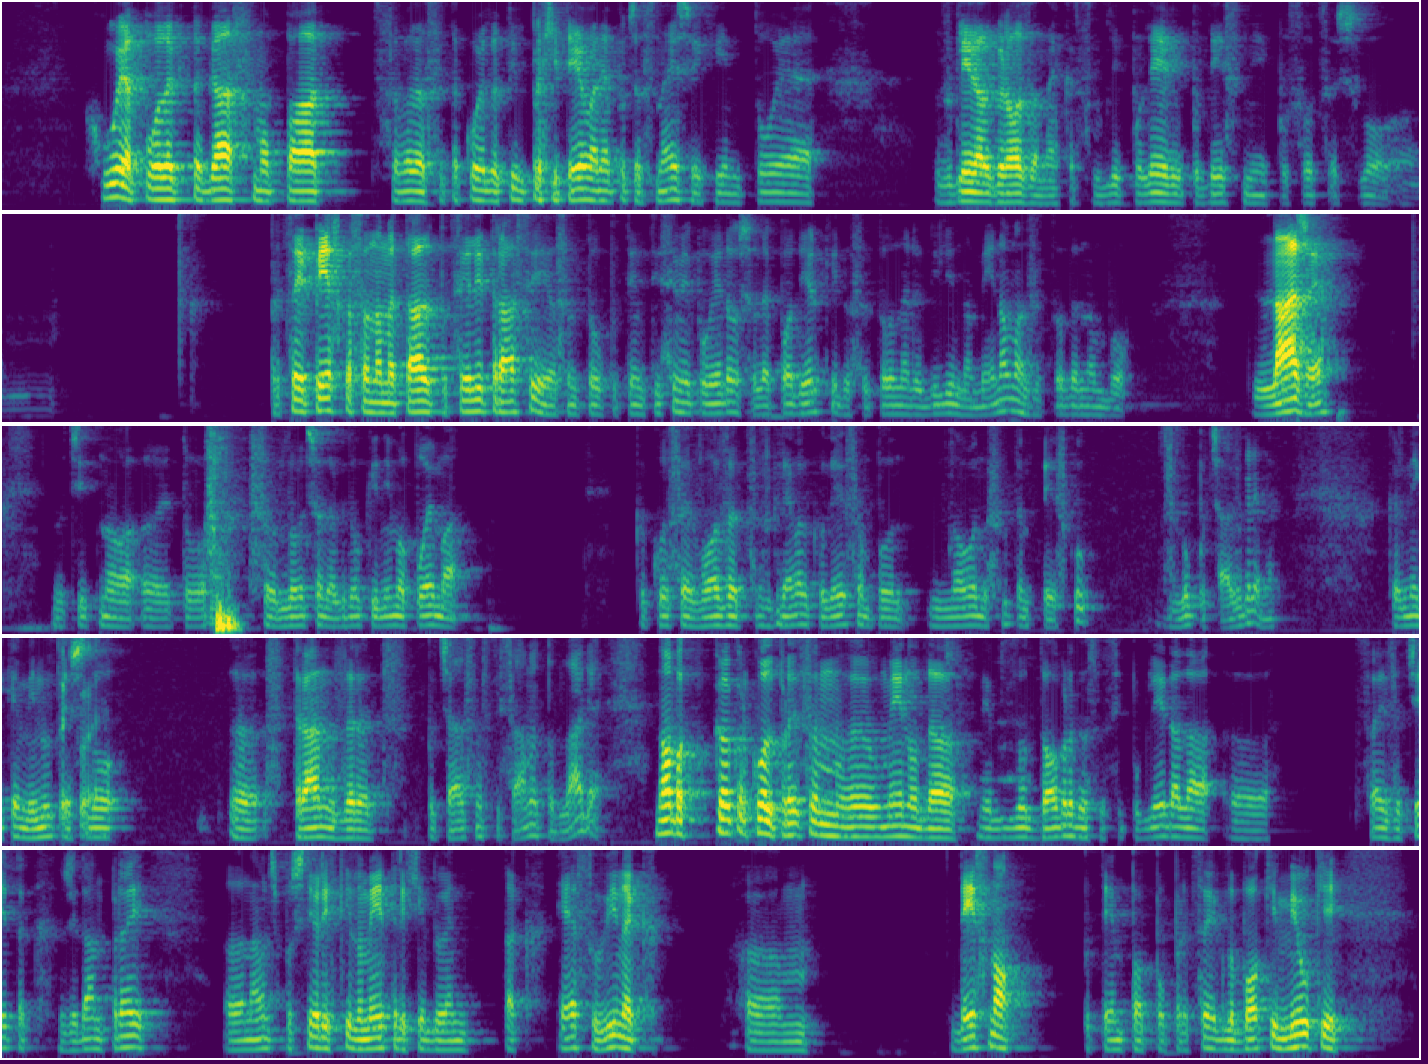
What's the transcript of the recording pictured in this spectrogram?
huje. Poleg tega smo pa seveda se takoj lotili prehitevanja počasnejših in to je zgledalo grozno, ker smo bili po levi, po desni, posod se šlo. Predvsej peska so nametali po celi trasi, jaz sem to potem ti si mi povedal, še lepo dirki, da so to naredili namenoma, zato da nam bo laže. Očitno eh, je to se odločilo, kdo ki nima pojma, kako se je voziti z greval kolesom po novo nasutem pesku, zelo počasi gre. Ne? Kar nekaj minut je šlo uh, stran zaradi počasnosti same podlage. No, ampak kakorkoli, prej sem uh, omenil, da je bilo dobro, da so si pogledala uh, vsaj začetek, že dan prej. Uh, namreč po 4 km je bil en tak S-ovinek, um, desno, potem pa po precej globoki milki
